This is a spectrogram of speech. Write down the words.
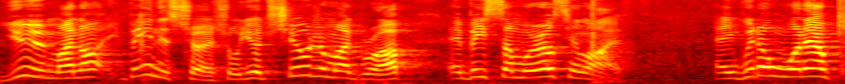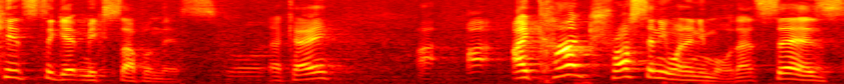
you might not be in this church, or your children might grow up and be somewhere else in life. And we don't want our kids to get mixed up on this. Okay? I, I, can't trust anyone anymore that says,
